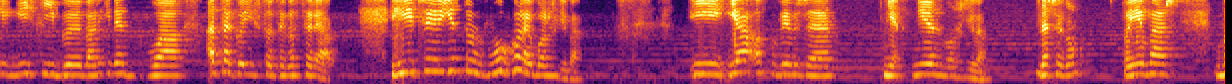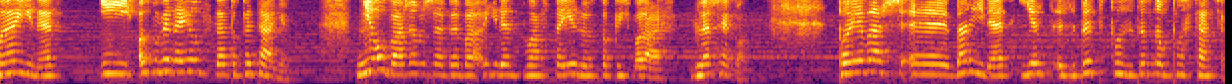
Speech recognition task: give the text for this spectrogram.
jeśli by Marinette była antagonistą tego serialu. I czy jest to w ogóle możliwe? I ja odpowiem, że nie, nie jest możliwe. Dlaczego? Ponieważ Marinette i odpowiadając na to pytanie, nie uważam, żeby Marinette była w stanie zastąpić monarcha. Dlaczego? Ponieważ e, Marinette jest zbyt pozytywną postacią.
